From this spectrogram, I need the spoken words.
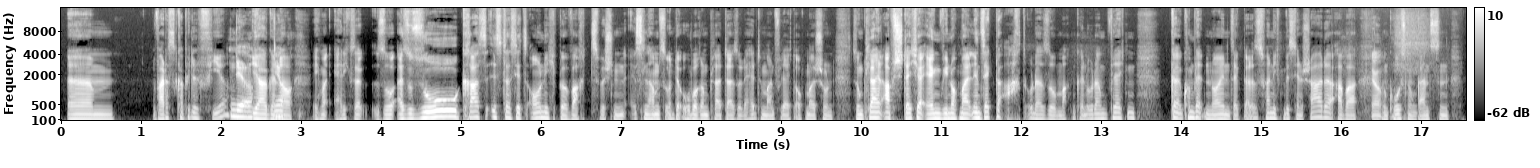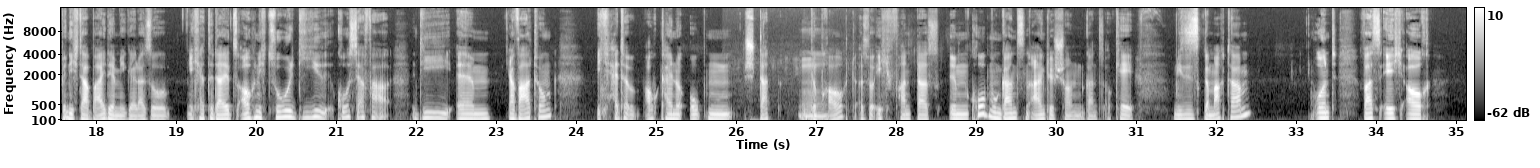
Ähm, war das Kapitel 4? Ja. Ja, genau. Ja. Ich meine, ehrlich gesagt, so, also so krass ist das jetzt auch nicht bewacht zwischen Slums und der oberen Platte. Also da hätte man vielleicht auch mal schon so einen kleinen Abstecher irgendwie nochmal in Sektor 8 oder so machen können. Oder vielleicht einen komplett neuen Sektor. Das fand ich ein bisschen schade, aber ja. im Großen und Ganzen bin ich dabei, der Miguel. Also ich hatte da jetzt auch nicht so die große Erfahrung, die ähm, Erwartung. Ich hätte auch keine Open Stadt mhm. gebraucht. Also ich fand das im Groben und Ganzen eigentlich schon ganz okay, wie sie es gemacht haben. Und was ich auch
